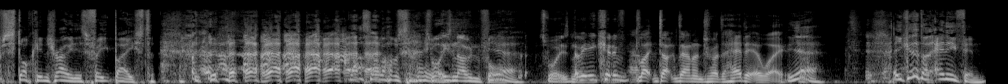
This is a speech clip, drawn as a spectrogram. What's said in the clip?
stock in trade is feet based. That's what I'm saying. It's what he's known for. Yeah. It's what he's known I mean, he could have like ducked down and tried to head it away. Yeah. He could have done anything.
